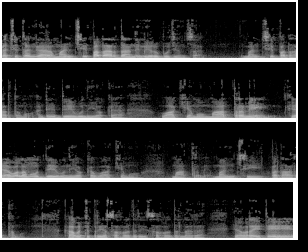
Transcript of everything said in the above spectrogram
ఖచ్చితంగా మంచి పదార్థాన్ని మీరు భుజించాలి. మంచి పదార్థము అంటే దేవుని యొక్క వాక్యము మాత్రమే కేవలము దేవుని యొక్క వాక్యము మాత్రమే మంచి పదార్థము. కాబట్టి ప్రియ సహోదరి సహోదరులారా ఎవరైతే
